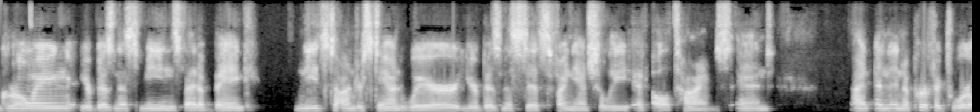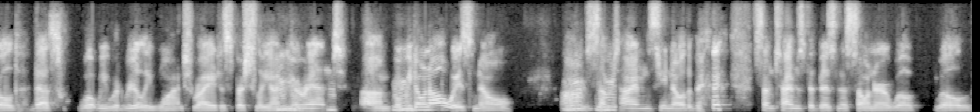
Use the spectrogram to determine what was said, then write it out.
growing your business means that a bank needs to understand where your business sits financially at all times. And and in a perfect world, that's what we would really want, right? Especially on mm-hmm. your end. Um, but mm-hmm. we don't always know. Um, mm-hmm. Sometimes, you know, the sometimes the business owner will will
